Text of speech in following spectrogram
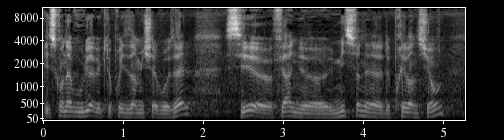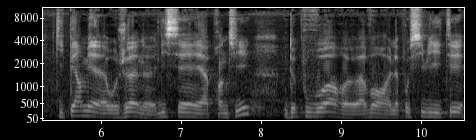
Et ce qu'on a voulu avec le président Michel Vauzel, c'est euh, faire une, mission de prévention qui permet aux jeunes lycéens et apprentis de pouvoir avoir la possibilité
